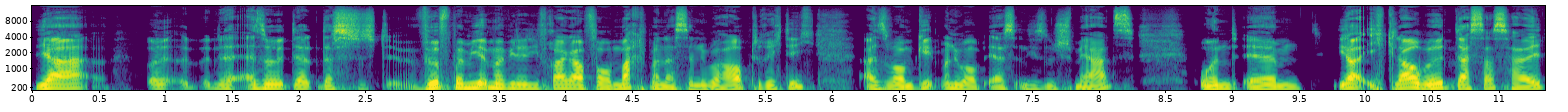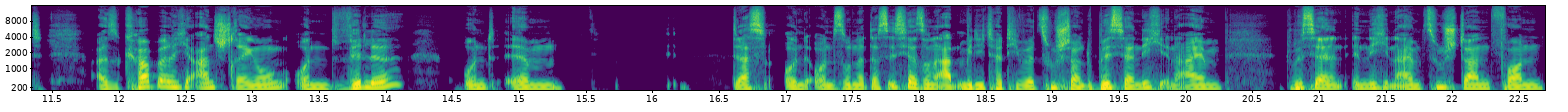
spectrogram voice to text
Ja, also da- das wirft bei mir immer wieder die Frage auf, warum macht man das denn überhaupt richtig? Also warum geht man überhaupt erst in diesen Schmerz? Und ähm, ja, ich glaube, dass das halt, also körperliche Anstrengung und Wille und ähm, das und, und so eine, das ist ja so eine Art meditativer Zustand. Du bist ja nicht in einem, du bist ja nicht in einem Zustand von,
